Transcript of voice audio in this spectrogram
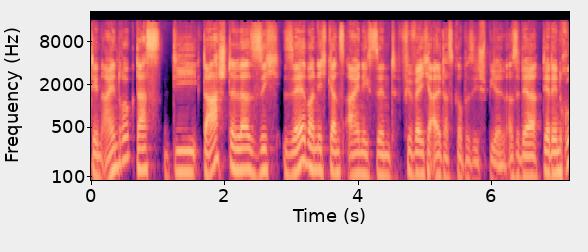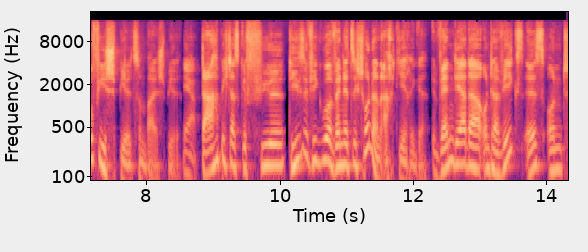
den Eindruck, dass die Darsteller sich selber nicht ganz einig sind, für welche Altersgruppe sie spielen. Also der, der den Ruffy spielt zum Beispiel. Ja. Da habe ich das Gefühl, diese Figur wendet sich schon an Achtjährige. Wenn der da unterwegs ist und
